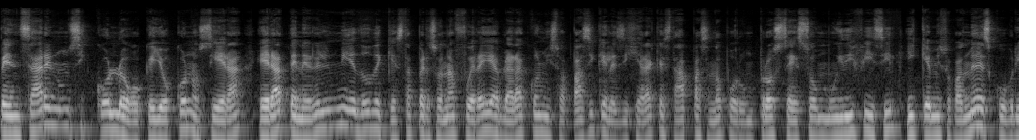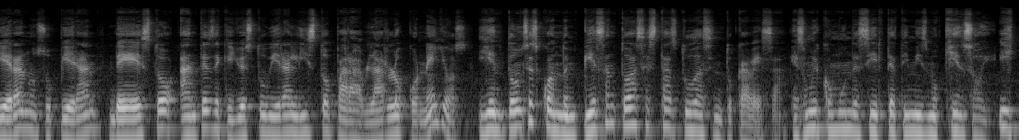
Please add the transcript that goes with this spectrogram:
pensar en un psicólogo que yo conociera era tener el miedo de que esta persona fuera y hablara con mis papás y que les dijera que estaba pasando por un proceso muy difícil y que mis papás me descubrieran o supieran de esto antes de que yo estuviera listo para hablarlo con ellos. Y entonces cuando empiezan todas estas dudas en tu cabeza, es muy común decirte a ti mismo quién soy. Y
